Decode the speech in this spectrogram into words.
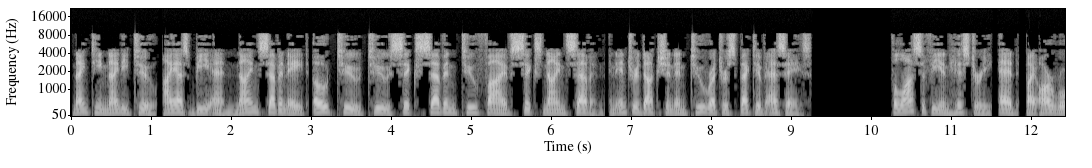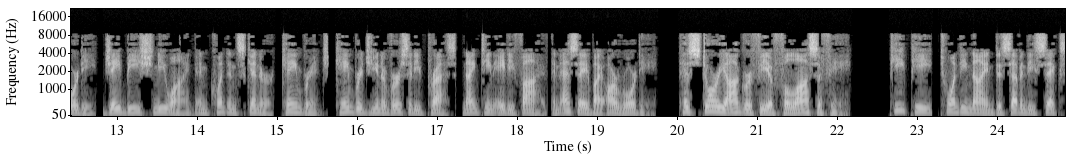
1992, ISBN 978-0226725697 An Introduction and Two Retrospective Essays Philosophy and History, ed., by R. Rorty, J. B. Schneewind and Quentin Skinner, Cambridge, Cambridge University Press, 1985 an essay by R. Rorty, "'Historiography of Philosophy' pp. 29–76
